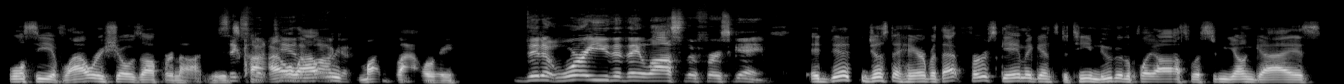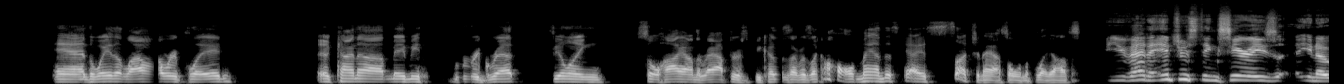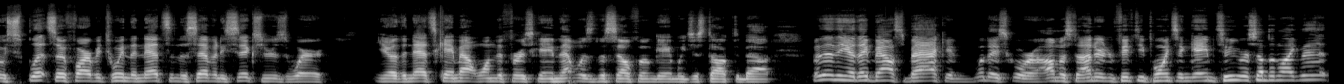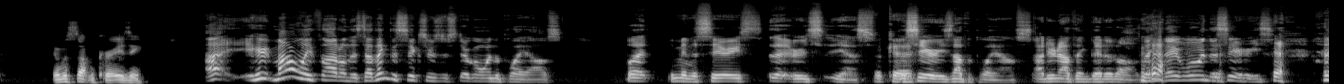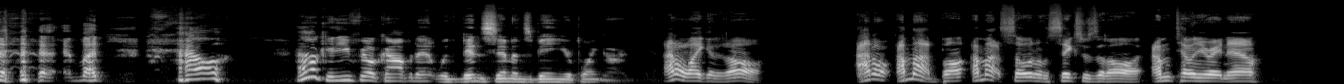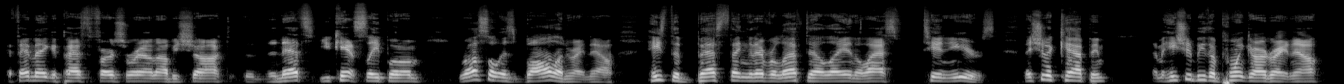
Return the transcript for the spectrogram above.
We'll see if Lowry shows up or not. It's Six Kyle foot ten Lowry. Mike Lowry. Did it worry you that they lost their first game? It did just a hair, but that first game against a team new to the playoffs with some young guys and the way that Lowry played, it kind of made me regret feeling so high on the Raptors because I was like, oh man, this guy is such an asshole in the playoffs. You've had an interesting series, you know, split so far between the Nets and the 76ers where, you know, the Nets came out, won the first game. That was the cell phone game we just talked about. But then, you know, they bounced back and what they score? Almost 150 points in game two or something like that? It was something crazy. I, here, my only thought on this, I think the Sixers are still going to the playoffs. But I mean the series? there's yes, Okay. the series, not the playoffs. I do not think that at all. They, they won the series, but how how can you feel confident with Ben Simmons being your point guard? I don't like it at all. I don't. I'm not. Bought, I'm not sold on the Sixers at all. I'm telling you right now, if they make it past the first round, I'll be shocked. The, the Nets, you can't sleep on them. Russell is balling right now. He's the best thing that ever left LA in the last ten years. They should have kept him. I mean, he should be the point guard right now.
